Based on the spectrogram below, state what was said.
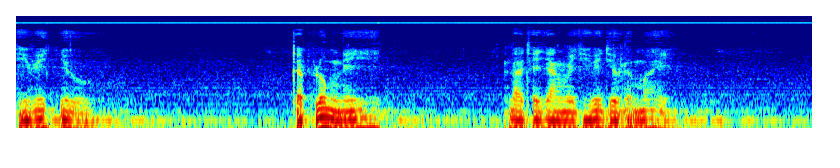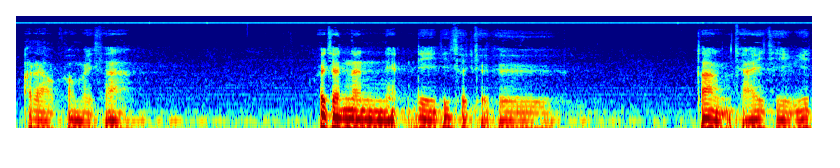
ชีวิตอยู่ แต่พรุ่งนี้ เราจะยังมีชีวิตอยู่หรือไม่ เราก็ไม่ทราบ เพราะฉะนั้นเนี่ยดีที่สุดก็คือ ตั้งใช้ชีวิต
